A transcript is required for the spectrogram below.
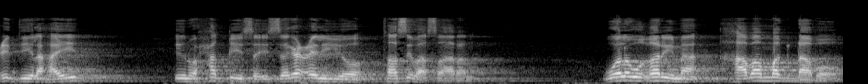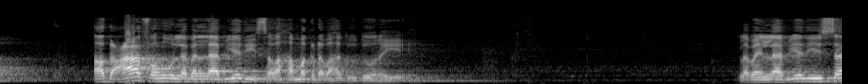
Ciddii lahayd inuu xaqiisa isaga celiyo taasi baa saaran. Walow harima haba magdhabo. Adcaafahu labanlaabyadiisaba ha magdhaba hadduu doonaye labanlaabyadiisa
